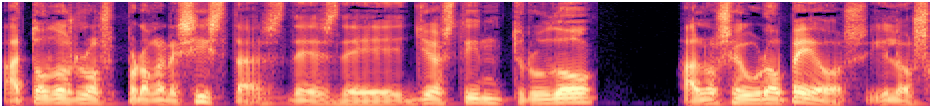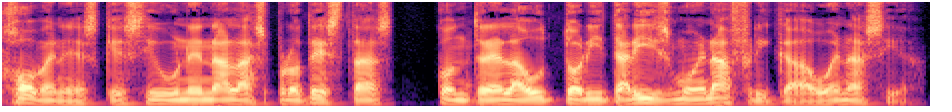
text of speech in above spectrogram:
a todos los progresistas, desde Justin Trudeau a los europeos y los jóvenes que se unen a las protestas contra el autoritarismo en África o en Asia.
